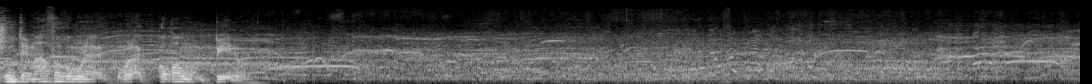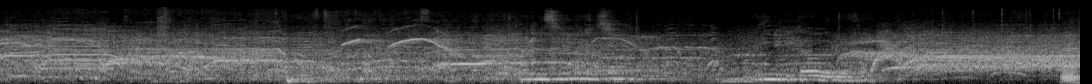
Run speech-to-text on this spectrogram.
Es un temazo como, una, como la copa de un pino. Mm.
